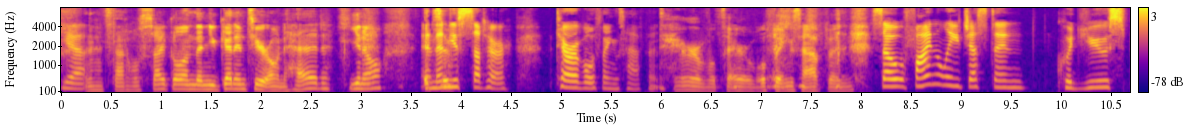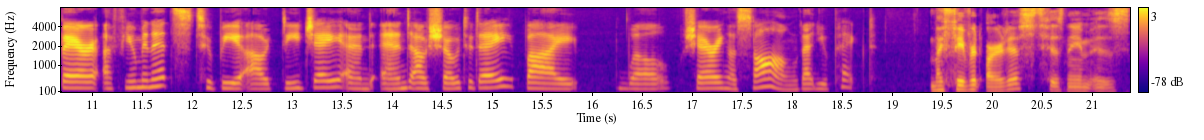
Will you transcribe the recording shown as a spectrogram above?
Yeah. And it's that whole cycle, and then you get into your own head, you know? And then a- you stutter. Terrible things happen. Terrible, terrible things happen. So finally, Justin, could you spare a few minutes to be our DJ and end our show today by, well, sharing a song that you picked? My favorite artist, his name is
